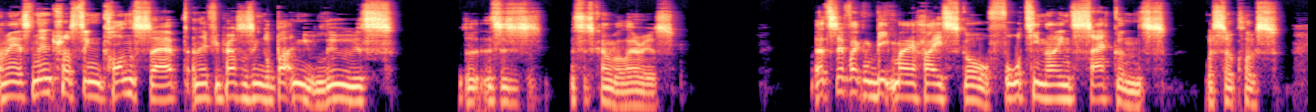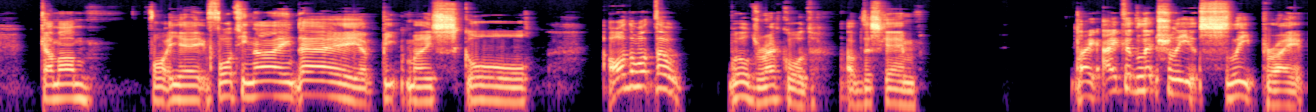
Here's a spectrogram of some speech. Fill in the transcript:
I mean, it's an interesting concept, and if you press a single button, you lose. This is this is kind of hilarious. Let's see if I can beat my high score. 49 seconds. We're so close. Come on. 48, 49. Hey, I beat my score. I wonder what the world record of this game. Like, I could literally sleep, right?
